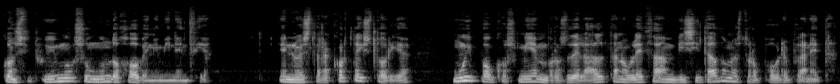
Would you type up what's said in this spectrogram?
Constituimos un mundo joven, Eminencia. En nuestra corta historia, muy pocos miembros de la alta nobleza han visitado nuestro pobre planeta.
